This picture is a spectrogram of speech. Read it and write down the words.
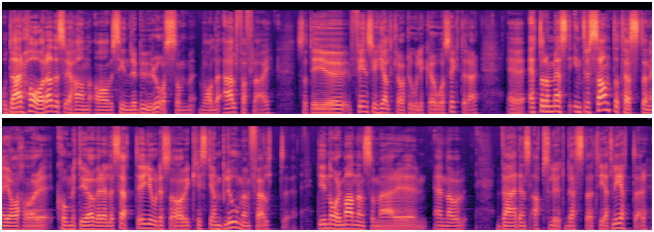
Och där mm. harade sig han av Sindre Burås som valde Alphafly. Så det ju, finns ju helt klart olika åsikter där. Eh, ett av de mest intressanta testerna jag har kommit över eller sett, det gjordes av Christian Blumenfeldt. Det är norrmannen som är eh, en av världens absolut bästa triatleter.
